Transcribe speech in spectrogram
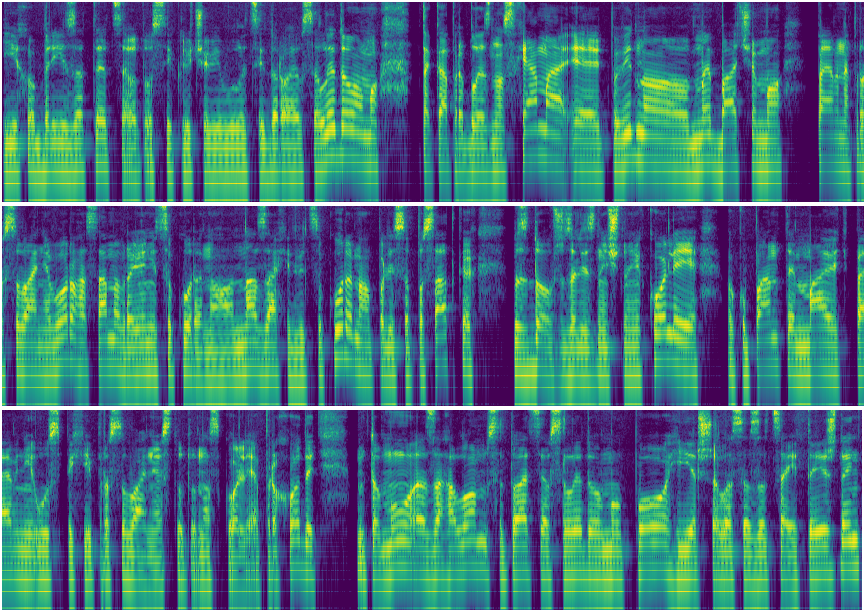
їх обрізати. Це от усі ключові вулиці і дороги в Селидовому. Така приблизно схема. Е, Відповідно, ми бачимо певне просування ворога саме в районі Цукуреного. На захід від Цукуреного, по лісопосадках вздовж залізничної колії окупанти мають певні успіхи і просування. Ось тут у нас колія проходить. Тому е, загалом ситуація в Селидовому погіршилася за цей тиждень.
